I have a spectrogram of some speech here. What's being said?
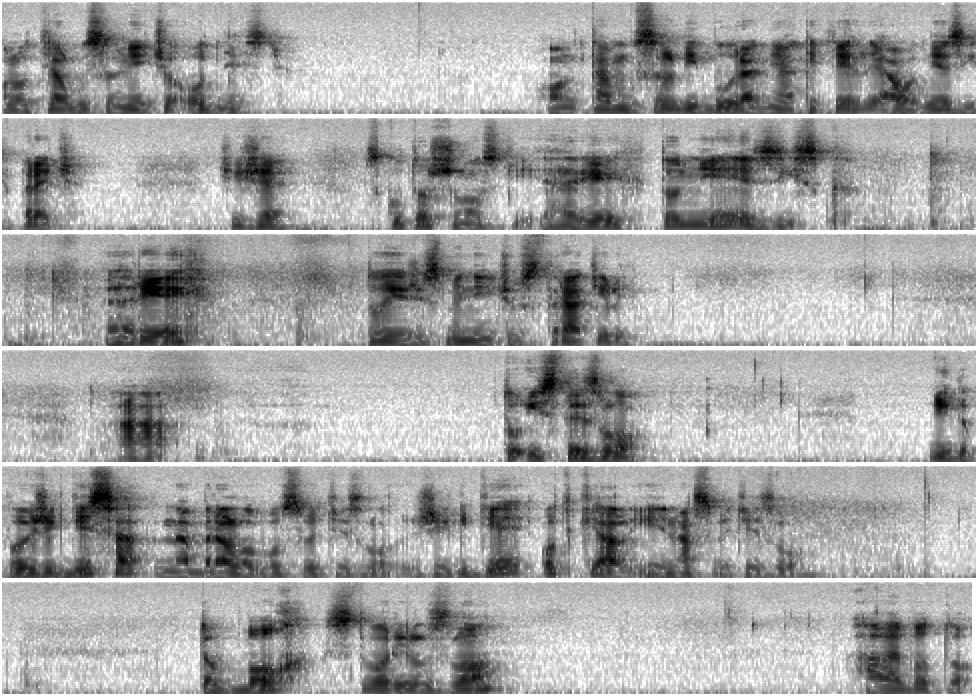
on odtiaľ musel niečo odniesť. On tam musel vybúrať nejaké tehly a odniesť ich preč. Čiže v skutočnosti hriech to nie je zisk. Hriech to je, že sme niečo stratili. A to isté zlo. Niekto povie, že kde sa nabralo vo svete zlo? Že kde, odkiaľ je na svete zlo? To Boh stvoril zlo? Alebo to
